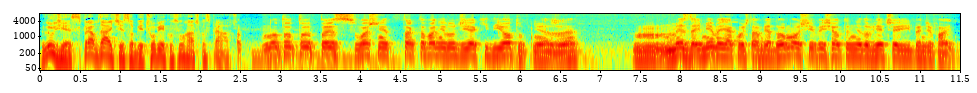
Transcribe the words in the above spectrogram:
Ludzie, sprawdzajcie sobie, człowieku, słuchaczko, sprawdź. No to, to, to jest właśnie traktowanie ludzi jak idiotów, nie? Że mm, my zdejmiemy jakąś tam wiadomość i wy się o tym nie dowiecie i będzie fajnie.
